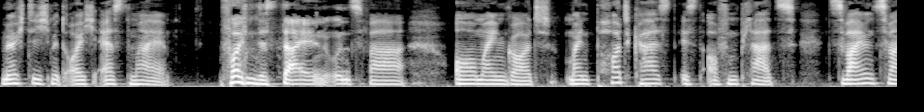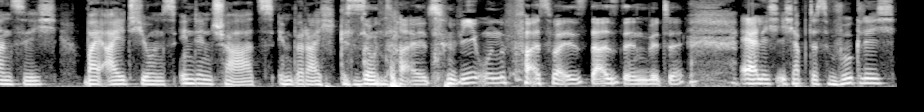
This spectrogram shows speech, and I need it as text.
möchte ich mit euch erstmal Folgendes teilen und zwar Oh mein Gott, mein Podcast ist auf dem Platz 22 bei iTunes in den Charts im Bereich Gesundheit. Wie unfassbar ist das denn bitte? Ehrlich, ich habe das wirklich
